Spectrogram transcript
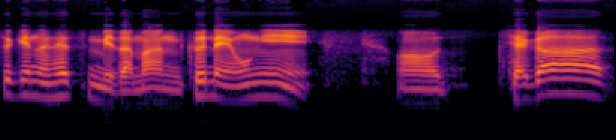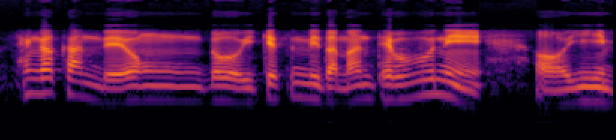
쓰기는 했습니다만 그 내용이, 어, 제가 생각한 내용도 있겠습니다만 대부분이 어, 이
